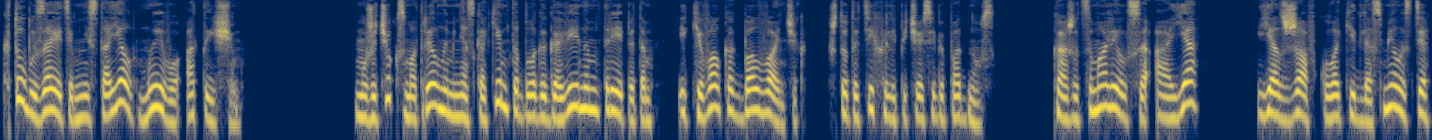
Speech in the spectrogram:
«Кто бы за этим ни стоял, мы его отыщем». Мужичок смотрел на меня с каким-то благоговейным трепетом и кивал, как болванчик, что-то тихо лепеча себе под нос. Кажется, молился, а я, я, сжав кулаки для смелости,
